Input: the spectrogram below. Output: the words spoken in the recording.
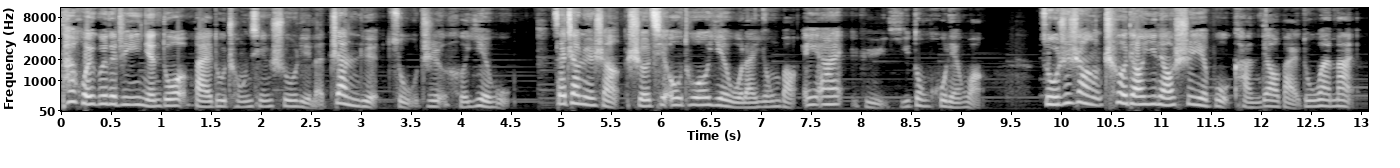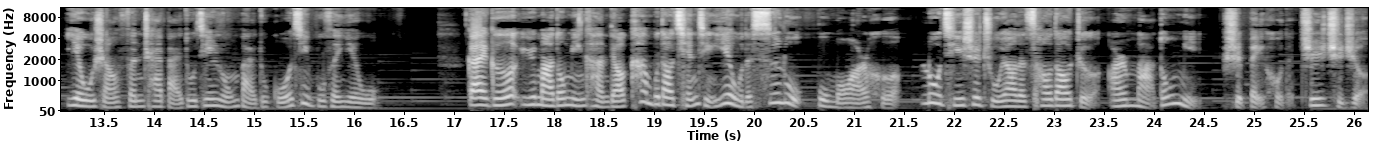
他回归的这一年多，百度重新梳理了战略、组织和业务。在战略上，舍弃 O2O 业务来拥抱 AI 与移动互联网；组织上，撤掉医疗事业部，砍掉百度外卖；业务上，分拆百度金融、百度国际部分业务。改革与马东敏砍掉看不到前景业务的思路不谋而合。陆琪是主要的操刀者，而马东敏是背后的支持者。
